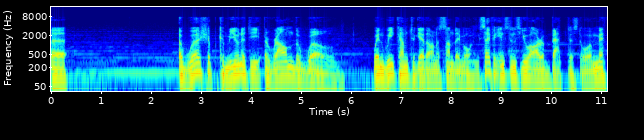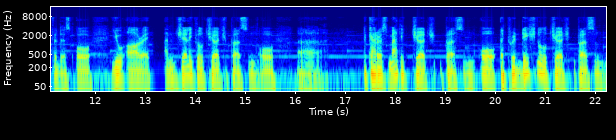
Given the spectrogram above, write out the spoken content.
uh, a worship community around the world when we come together on a Sunday morning. Say, for instance, you are a Baptist or a Methodist or you are an angelical church person or uh, a charismatic church person or a traditional church person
